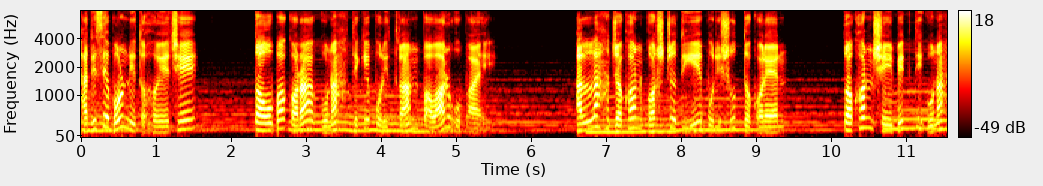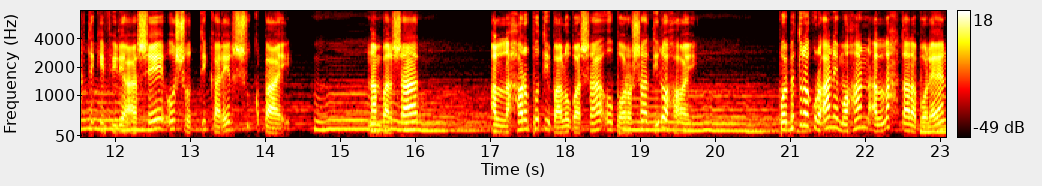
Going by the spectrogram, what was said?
হাদিসে বর্ণিত হয়েছে, তওবা করা গুনাহ থেকে পরিত্রাণ পাওয়ার উপায়। আল্লাহ যখন কষ্ট দিয়ে পরিশুদ্ধ করেন, তখন সেই ব্যক্তি গুনাহ থেকে ফিরে আসে ও সত্যিকারের সুখ পায়। নাম্বার সাত, আল্লাহর প্রতি ভালোবাসা ও ভরসা দৃঢ় হয়। পবিত্র কোরআনে মহান আল্লাহ তারা বলেন,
